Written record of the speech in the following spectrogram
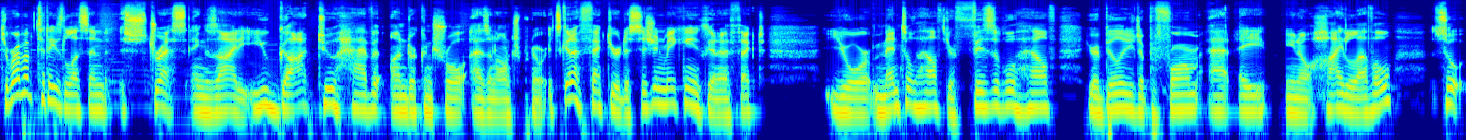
To wrap up today's lesson, stress, anxiety, you got to have it under control as an entrepreneur. It's going to affect your decision making, it's going to affect your mental health, your physical health, your ability to perform at a, you know, high level. So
